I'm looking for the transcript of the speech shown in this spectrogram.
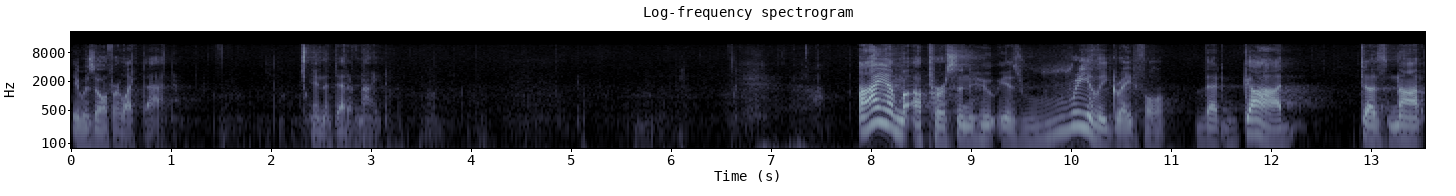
It was over like that in the dead of night. I am a person who is really grateful that God does not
